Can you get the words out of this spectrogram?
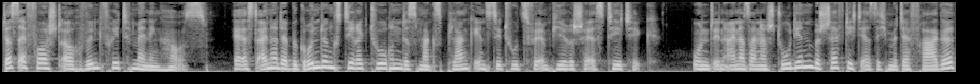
Das erforscht auch Winfried Menninghaus. Er ist einer der Begründungsdirektoren des Max-Planck-Instituts für empirische Ästhetik. Und in einer seiner Studien beschäftigt er sich mit der Frage,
